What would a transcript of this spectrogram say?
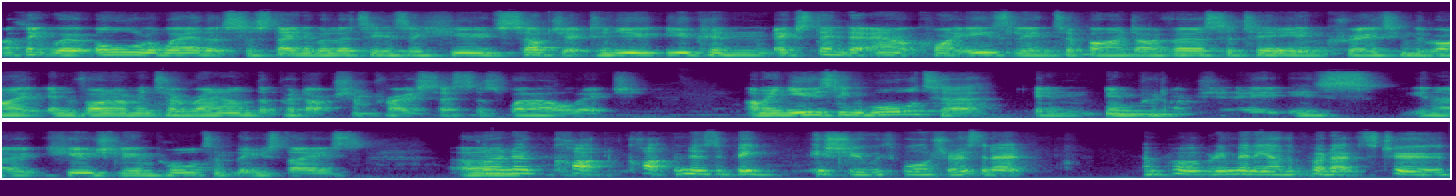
I think, we're all aware that sustainability is a huge subject and you you can extend it out quite easily into biodiversity and creating the right environment around the production process as well which i mean using water in in mm. production is you know hugely important these days um, well, I know cotton, cotton is a big issue with water, isn't it? And probably many other products too.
